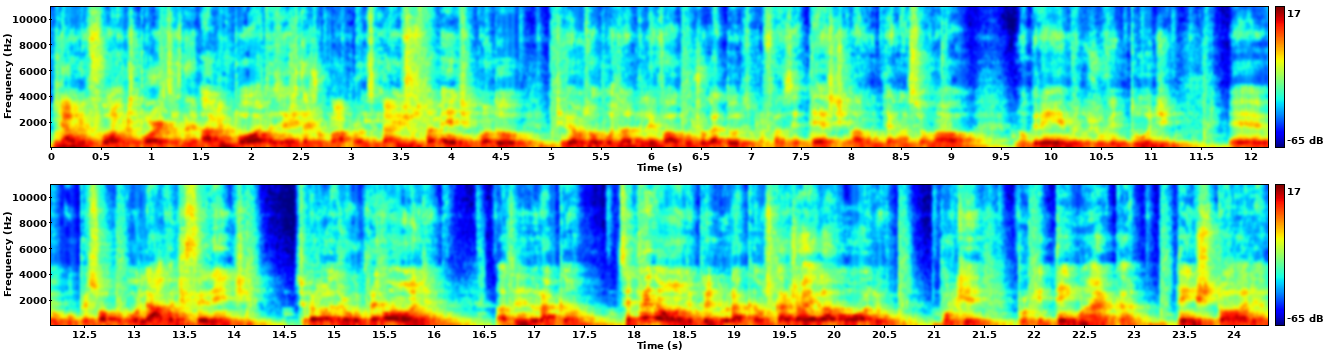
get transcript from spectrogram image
que abre, forte, abre portas, né? Abre portas e Itajubá para cidade. E justamente, quando tivemos a oportunidade de levar alguns jogadores para fazer teste lá no Internacional, no Grêmio, no Juventude, é, o pessoal olhava diferente. Os jogadores do jogo treinam aonde? Ah, treino no Huracan. Você treina onde? Eu treino no Huracan. Os caras já regavam o olho. Por quê? Porque tem marca tem história.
